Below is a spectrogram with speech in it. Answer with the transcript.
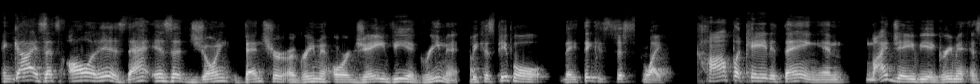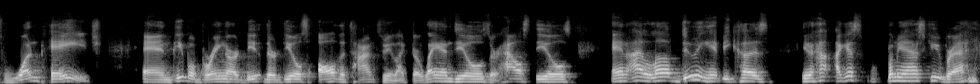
And guys, that's all it is. That is a joint venture agreement or JV agreement because people they think it's just like complicated thing. And my JV agreement is one page and people bring our de- their deals all the time to me like their land deals or house deals. And I love doing it because you know how, I guess let me ask you Brad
